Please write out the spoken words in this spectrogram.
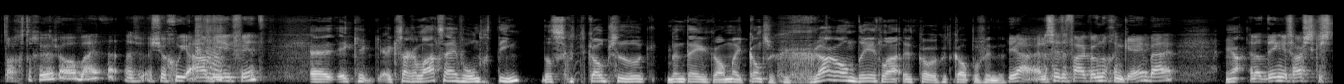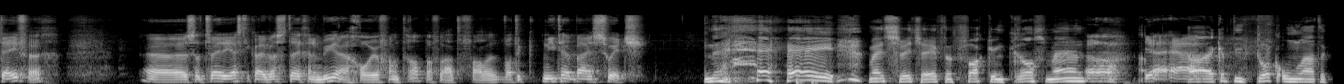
80 euro bijna. Als, als je een goede aanbieding vindt. Eh, ik, ik, ik zag er laatst even 110. Dat is het goedkoopste dat ik ben tegengekomen. Maar je kan ze gegarandeerd goedkoper vinden. Ja, en er zit er vaak ook nog een game bij. Ja. En dat ding is hartstikke stevig. Eh, Zo'n 2DS die kan je best wel tegen een muur aan gooien of van een trap af laten vallen. Wat ik niet heb bij een Switch. Nee, mijn Switch heeft een fucking kras, man. Oh, ja, ja. Ah, ik heb die dock om laten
